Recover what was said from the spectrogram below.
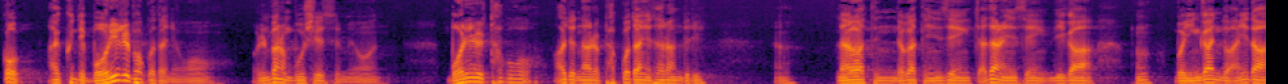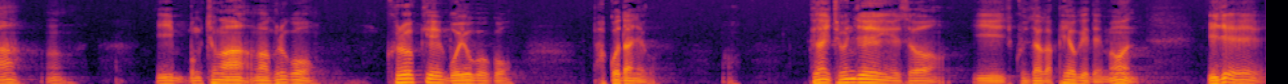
꼭, 아니, 근데 머리를 바꿔 다녀. 얼마나 무시했으면. 머리를 타고 아주 나를 바꿔 다니는 사람들이, 어? 나 같은, 너 같은 인생, 짜잘한 인생, 네가 어? 뭐 인간도 아니다. 어? 이 멍청아, 막 그러고, 그렇게 모여보고, 바꿔 다니고. 어. 그 당시 전쟁에서 이 군사가 패하게 되면, 이제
